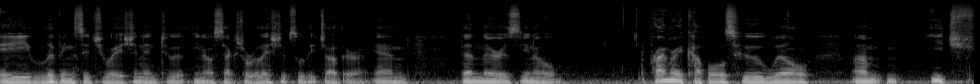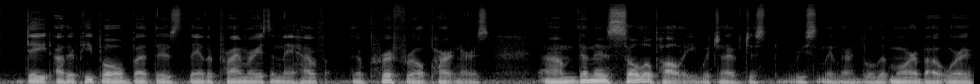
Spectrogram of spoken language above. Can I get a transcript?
a living situation into you know sexual relationships with each other. And then there's you know primary couples who will um, each date other people but there's they have the primaries and they have their peripheral partners. Um, then there's solo poly which i've just recently learned a little bit more about where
